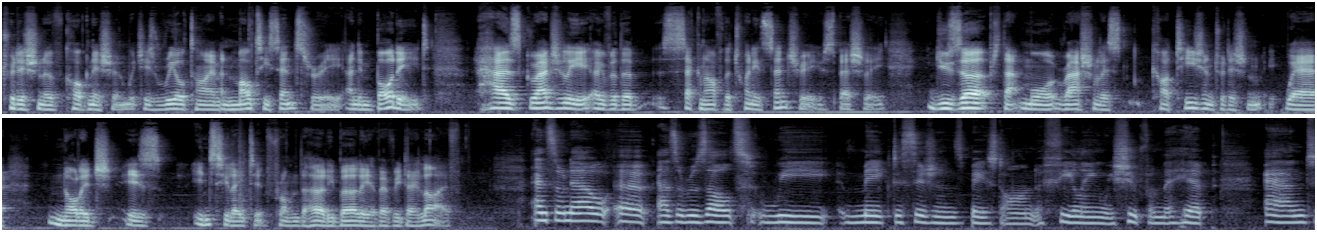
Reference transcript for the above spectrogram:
tradition of cognition, which is real time and multisensory and embodied, has gradually, over the second half of the 20th century especially, usurped that more rationalist Cartesian tradition where knowledge is insulated from the hurly burly of everyday life. And so now, uh, as a result, we make decisions based on a feeling, we shoot from the hip. And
